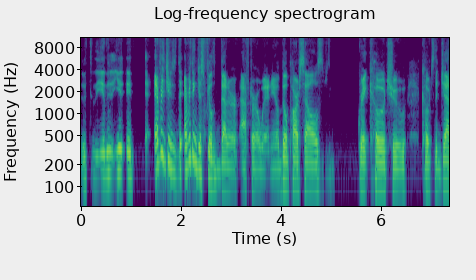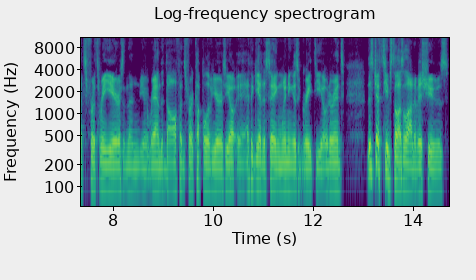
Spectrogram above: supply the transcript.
It, it, it, everything everything just feels better after a win. You know, Bill Parcells great coach who coached the Jets for three years and then you know ran the Dolphins for a couple of years. You know, I think he had a saying, "Winning is a great deodorant." This Jets team still has a lot of issues.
